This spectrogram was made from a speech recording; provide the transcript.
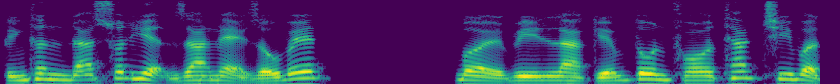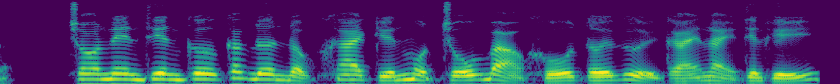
kính thân đã xuất hiện ra nẻ dấu vết. Bởi vì là kiếm tôn phó thác chi vật, cho nên thiên cơ các đơn độc khai kiến một chỗ bảo khố tới gửi cái này tiên khí.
